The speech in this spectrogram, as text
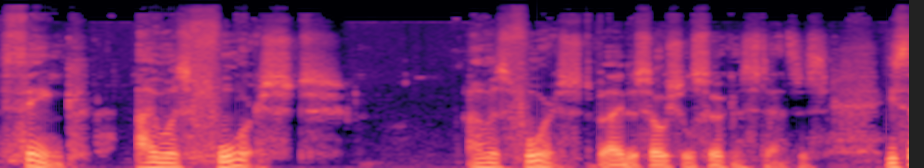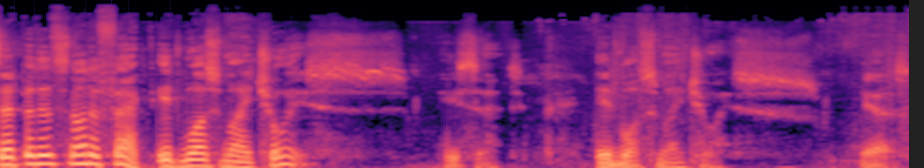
think I was forced. I was forced by the social circumstances. He said, but it's not a fact. It was my choice, he said. It was my choice. Yes.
